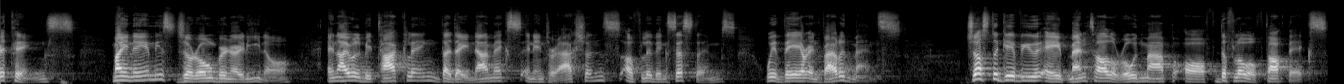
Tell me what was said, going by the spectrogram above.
Greetings. My name is Jerome Bernardino, and I will be tackling the dynamics and interactions of living systems with their environments. Just to give you a mental roadmap of the flow of topics,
